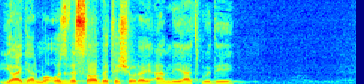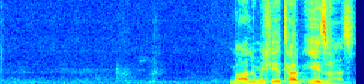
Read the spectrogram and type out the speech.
یا اگر ما عضو ثابت شورای امنیت بودیم؟ معلومه که یه تبعیض هست.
